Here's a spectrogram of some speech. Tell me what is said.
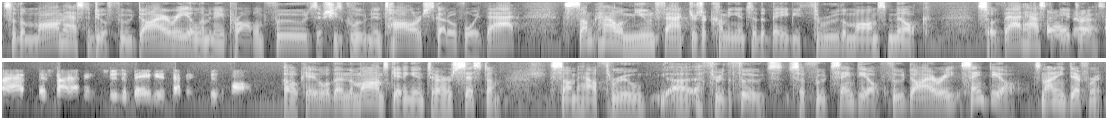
So the mom has to do a food diary, eliminate problem foods. If she's gluten intolerant, she's got to avoid that. Somehow immune factors are coming into the baby through the mom's milk. So that has to be uh, no, it's, addressed. not, it's not happening to the baby; it's happening to the mom. Okay, well then the mom's getting into her system somehow through uh, through the foods. So food, same deal. Food diary, same deal. It's not any different.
